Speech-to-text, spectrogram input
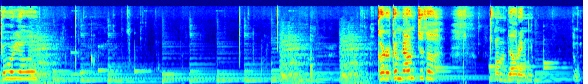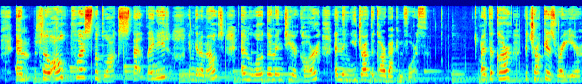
Tutorial. Carter, come down to the um building. And so I'll press the blocks that they need and get them out and load them into your car, and then you drive the car back and forth. Alright, the car, the truck is right here.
